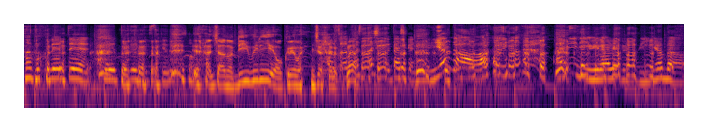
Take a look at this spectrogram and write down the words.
なんかくれてくれてるんですけどいやじゃああの DVD 送ればいいんじゃないのかな。確かに確かに。嫌だ。兄に見られるの嫌だ。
